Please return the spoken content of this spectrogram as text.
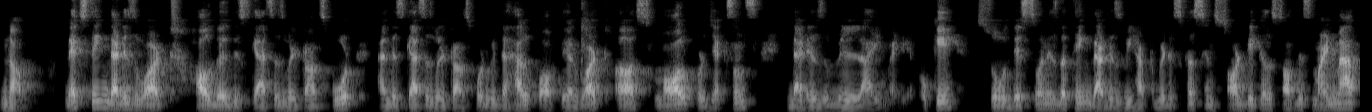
Now next thing that is what how the these gases will transport and these gases will transport with the help of their what? A small projections that is villi my dear. Okay? So this one is the thing that is we have to be discussed in short details of this mind map.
